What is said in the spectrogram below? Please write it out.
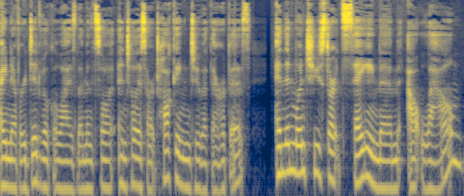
I never did vocalize them until, until I start talking to a therapist. And then once you start saying them out loud,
